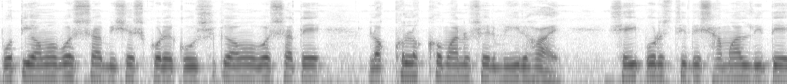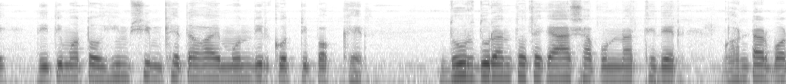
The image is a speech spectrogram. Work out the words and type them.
প্রতি অমাবস্যা বিশেষ করে কৌশিকী অমাবস্যাতে লক্ষ লক্ষ মানুষের ভিড় হয়। সেই পরিস্থিতি সামাল দিতে রীতিমতো হিমশিম খেতে হয় মন্দির কর্তৃপক্ষের। দূর দূরান্ত থেকে আসা পুণ্যার্থীদের ঘণ্টার পর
